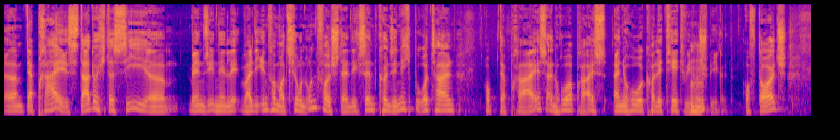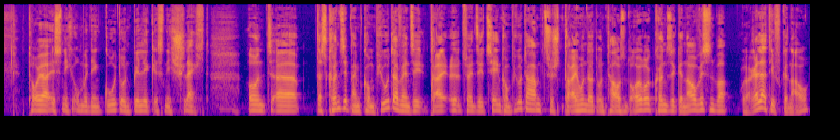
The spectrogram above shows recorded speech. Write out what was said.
ähm, der Preis, dadurch, dass Sie, äh, wenn Sie in den, Le weil die Informationen unvollständig sind, können Sie nicht beurteilen, ob der Preis, ein hoher Preis, eine hohe Qualität mhm. widerspiegelt. Mhm. Auf Deutsch, teuer ist nicht unbedingt gut und billig ist nicht schlecht. Und äh, das können Sie beim Computer, wenn Sie, drei, äh, wenn Sie zehn Computer haben, zwischen 300 und 1000 Euro, können Sie genau wissen, oder relativ genau,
